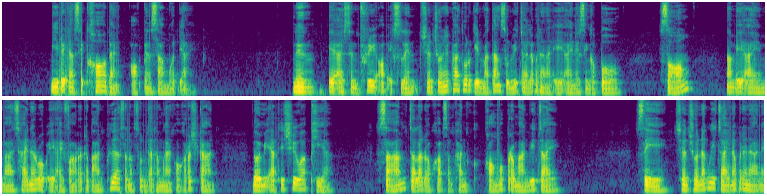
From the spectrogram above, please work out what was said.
ำมีด้วยกัน 10 ข้อแบ่งออกเป็น 3 หมวดใหญ่ 1. AI Century of Excellence เชิญชวนให้ภาคธุรกิจมาตั้งศูนย์วิจัยและพัฒนา AI ในสิงคโปร์ 2. นำ AI มาใช้ในระบบ AI ฝั่งรัฐบาล เพื่อสนับสนุนการทำงานของข้าราชการ โดยมีแอปที่ชื่อว่า Peer 3. จัดระดับความสำคัญของงบประมาณวิจัย 4. เชิญชวนนักวิจัยนักพัฒนาใน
